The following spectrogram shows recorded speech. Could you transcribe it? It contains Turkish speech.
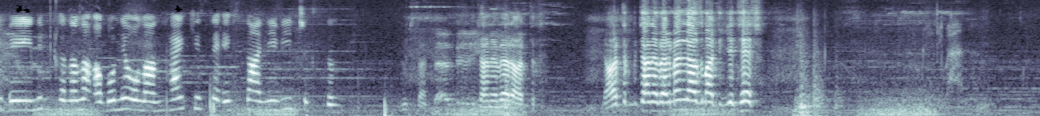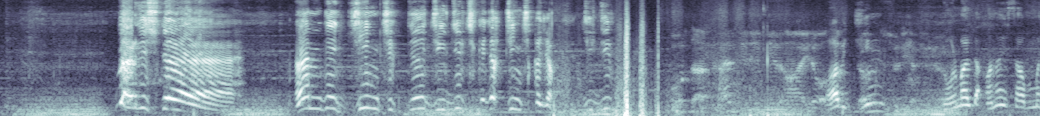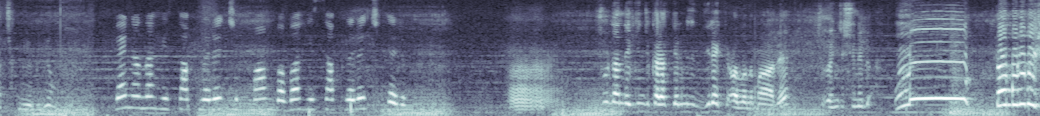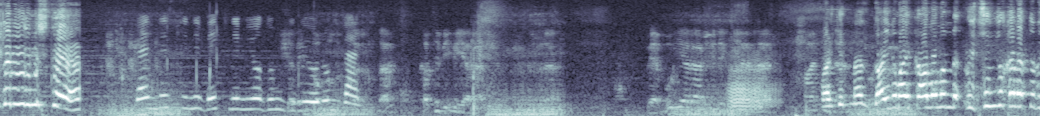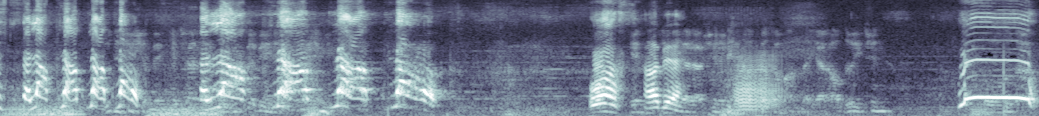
videoyu beğenip kanala abone olan herkese efsanevi çıksın. Lütfen. Bir tane ver artık. Ya artık bir tane vermen lazım artık yeter. Verdi işte. Hem de cin çıktı, civciv çıkacak, cin çıkacak. Civciv. Abi cin normalde ana hesabıma çıkmıyor biliyor musun? Ben ana hesaplara çıkmam baba hesaplara çıkarım. Şuradan da ikinci karakterimizi direkt alalım abi. Şu önce şunu bir... Hmm, Ben bunu beklemiyordum işte. Ben de seni beklemiyordum biliyorum ben. katı bir hiyerarşi. Ve bu hiyerarşideki Fark etmez. Dynamite'ı alalım ve üçüncü karakter üst üste. Lap lap lap. Lap lap Woo!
